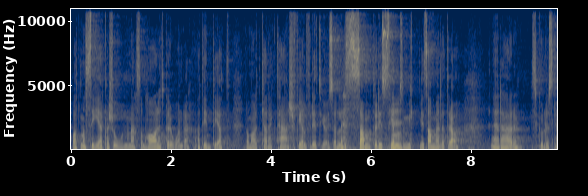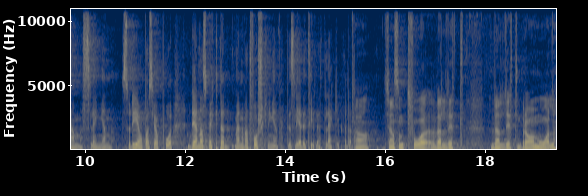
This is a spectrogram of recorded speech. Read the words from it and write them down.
och att man ser personerna som har ett beroende. Att det inte är att de har ett karaktärsfel, för det tycker jag är så ledsamt och det ser man mm. så mycket i samhället idag. Det här skuld och skamslängen. Så det hoppas jag på den aspekten, men att forskningen faktiskt leder till ett läkemedel. Ja, det känns som två väldigt, väldigt bra mål.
